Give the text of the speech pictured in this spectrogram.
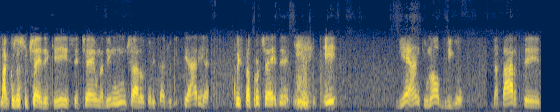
Ma cosa succede? Che se c'è una denuncia all'autorità giudiziaria, questa procede e vi è anche un obbligo da parte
